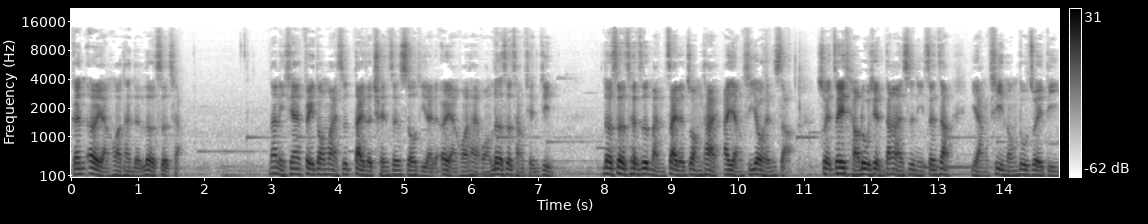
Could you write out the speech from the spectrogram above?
跟二氧化碳的垃圾场。那你现在肺动脉是带着全身收集来的二氧化碳往垃圾场前进，垃圾车是满载的状态，啊，氧气又很少，所以这一条路线当然是你身上氧气浓度最低、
